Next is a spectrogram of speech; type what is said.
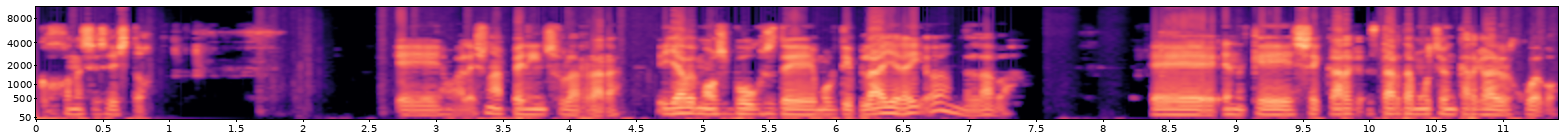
cojones es esto? Eh, vale, es una península rara. Y ya vemos bugs de multiplayer ahí. Oh, de lava. Eh, en que se tarda mucho en cargar el juego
